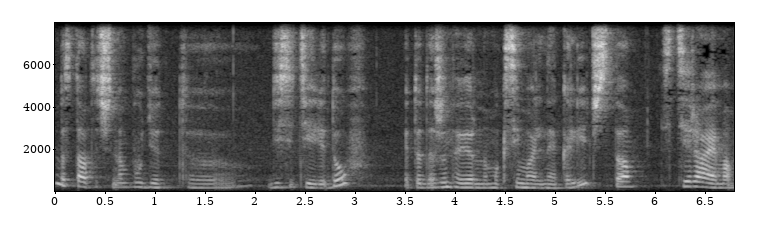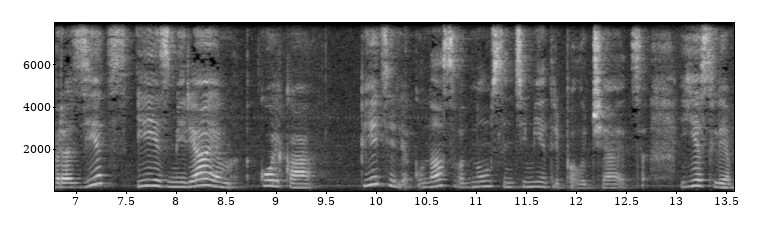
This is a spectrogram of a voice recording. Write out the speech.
Достаточно будет 10 э, рядов это даже, наверное, максимальное количество. Стираем образец и измеряем, сколько петелек у нас в одном сантиметре получается. Если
